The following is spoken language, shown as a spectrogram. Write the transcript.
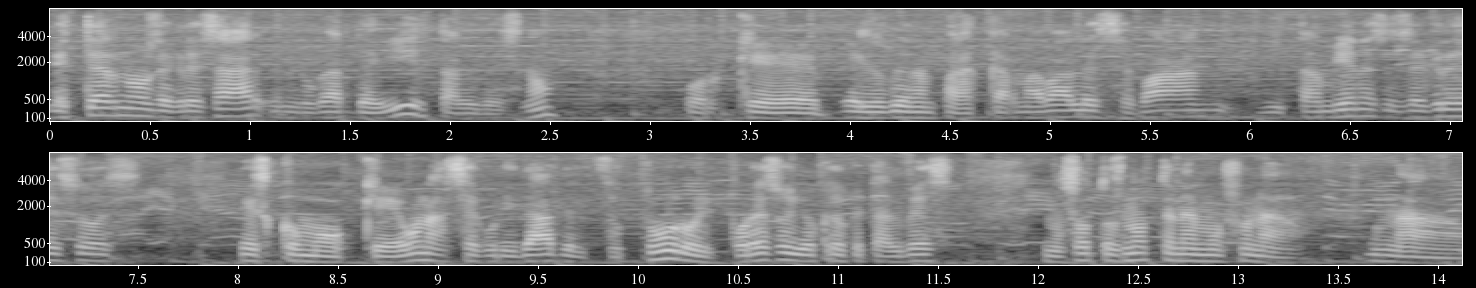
eterno regresar en lugar de ir tal vez, ¿no? Porque ellos vienen para carnavales, se van y también ese regreso es, es como que una seguridad del futuro y por eso yo creo que tal vez nosotros no tenemos una, una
